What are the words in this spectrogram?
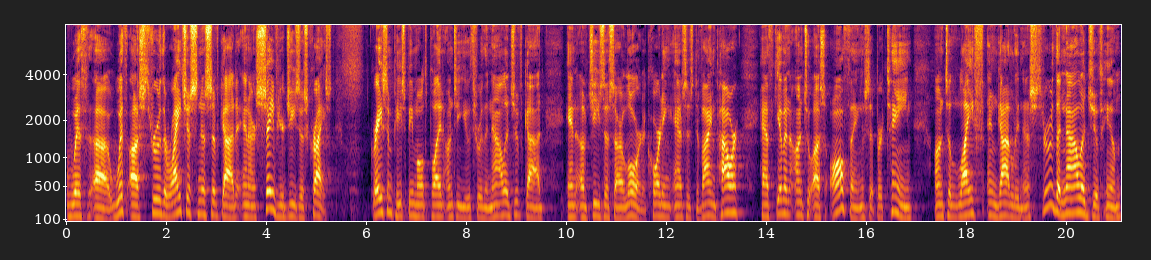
with, uh, with us through the righteousness of God and our Savior Jesus Christ. Grace and peace be multiplied unto you through the knowledge of God and of Jesus our Lord, according as his divine power hath given unto us all things that pertain unto life and godliness through the knowledge of him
